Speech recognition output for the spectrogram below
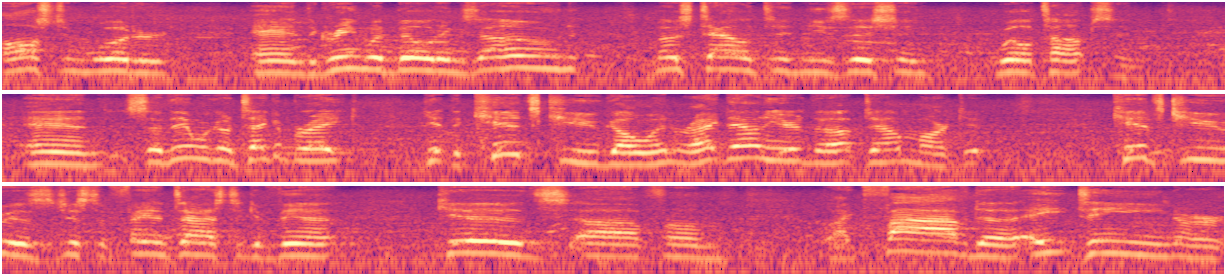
Austin Woodard, and the Greenwood Building's own most talented musician, Will Thompson. And so then we're going to take a break, get the Kids Q going right down here at the Uptown Market. Kids Q is just a fantastic event. Kids uh, from like 5 to 18 are,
